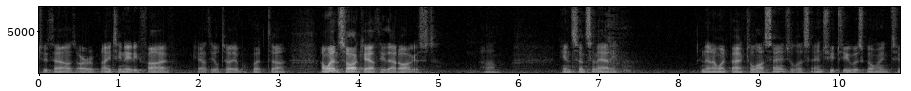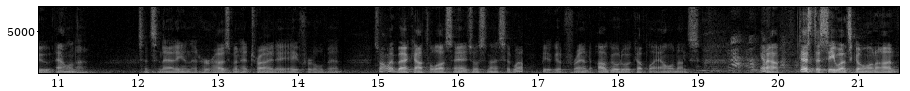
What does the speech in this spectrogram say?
2000 or 1985. Kathy will tell you, but uh, I went and saw Kathy that August um, in Cincinnati, and then I went back to Los Angeles, and she too was going to Al-Anon. Cincinnati and that her husband had tried AA for a little bit. So I went back out to Los Angeles and I said, well, be a good friend. I'll go to a couple of Al-Anons, you know, just to see what's going on.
